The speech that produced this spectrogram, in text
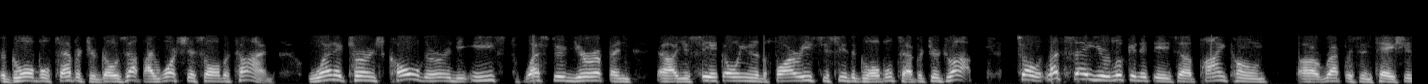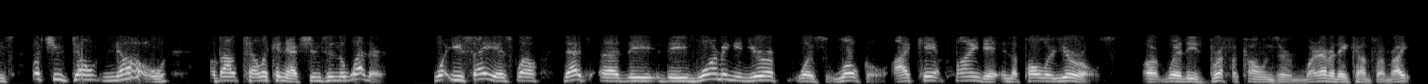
the global temperature goes up. I watch this all the time. When it turns colder in the East, Western Europe, and uh, you see it going into the Far East, you see the global temperature drop. So let's say you're looking at these uh, pine cone uh, representations, but you don't know about teleconnections in the weather. What you say is, well, that uh, the the warming in Europe was local. I can't find it in the polar Urals or where these bristlecones or wherever they come from, right?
